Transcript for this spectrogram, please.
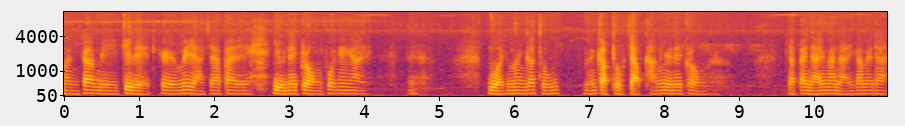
มันก็มีกิเลสคือไม่อยากจะไปอยู่ในกรงพูดง่ายๆ บวชมันก็ถูกเหมือนกับถูกจับขังอยู่ในกรงจะไปไหนมาไหนก็ไม่ได้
